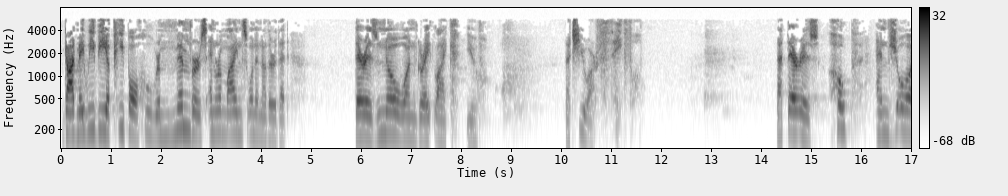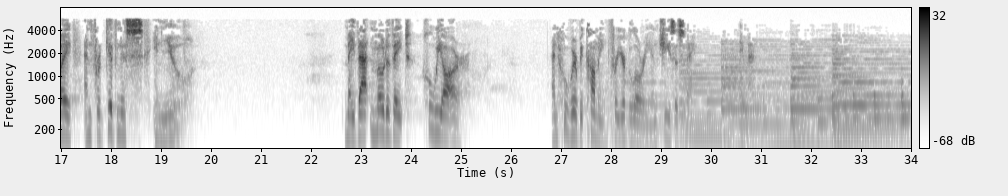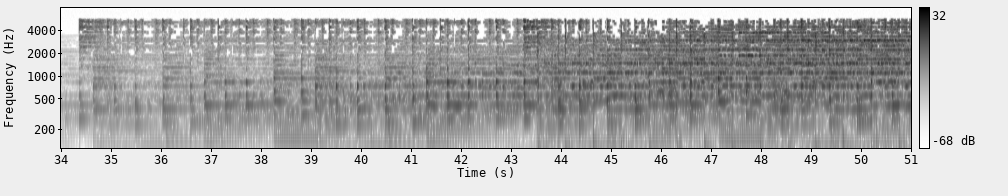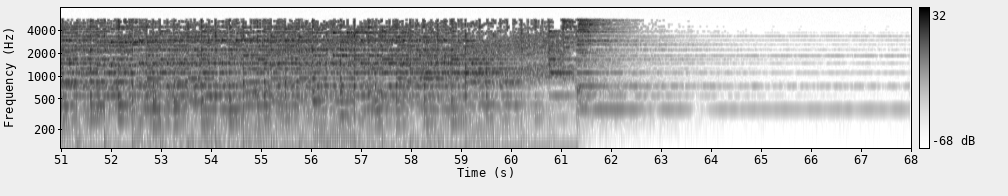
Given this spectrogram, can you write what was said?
God, may we be a people who remembers and reminds one another that there is no one great like you. That you are faithful. That there is hope and joy and forgiveness in you. May that motivate who we are and who we're becoming for your glory. In Jesus' name,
